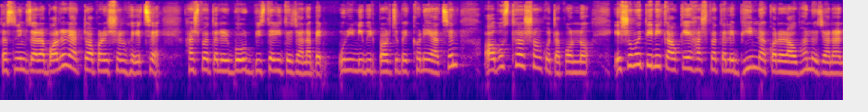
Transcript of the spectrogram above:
তাসনিম যারা বলেন, একটা অপারেশন হয়েছে। হাসপাতালের বোর্ড বিস্তারিত জানাবেন। উনি নিবিড় পর্যবেক্ষণে আছেন, অবস্থা সংকটাপন্ন। এ সময় তিনি কাউকে হাসপাতালে ভিড় না করার আহ্বানও জানান।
